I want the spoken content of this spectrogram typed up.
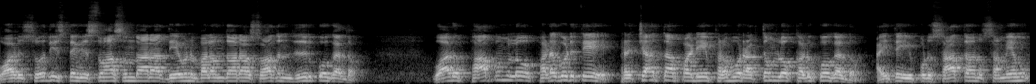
వాడు శోధిస్తే విశ్వాసం ద్వారా దేవుని బలం ద్వారా శోధన ఎదుర్కోగలదు. వాడు పాపంలో పడగొడితే ప్రత్యాత్తాపడి ప్రభు రక్తంలో కడుక్కోగలదు అయితే ఇప్పుడు సాతాను సమయం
